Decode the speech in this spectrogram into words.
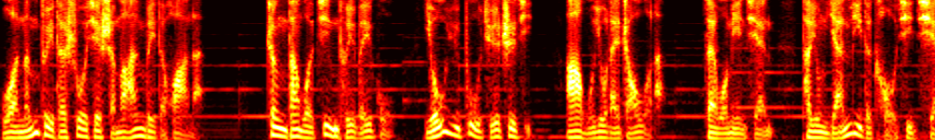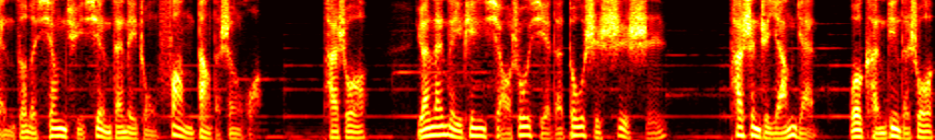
我能对他说些什么安慰的话呢？正当我进退维谷、犹豫不决之际，阿武又来找我了。在我面前，他用严厉的口气谴责了香取现在那种放荡的生活。他说：“原来那篇小说写的都是事实。”他甚至扬言：“我肯定的说，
